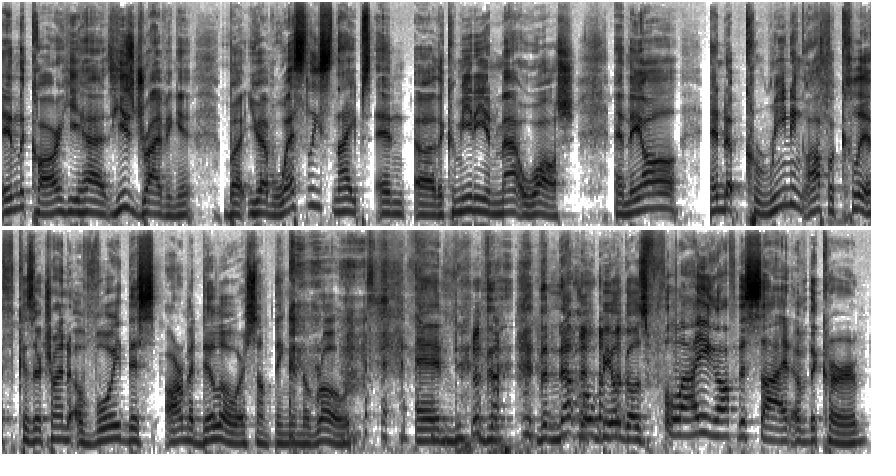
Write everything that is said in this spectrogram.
in the car. He has he's driving it, but you have Wesley Snipes and uh, the comedian Matt Walsh, and they all end up careening off a cliff because they're trying to avoid this armadillo or something in the road, and the, the Nutmobile goes flying off the side of the curb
